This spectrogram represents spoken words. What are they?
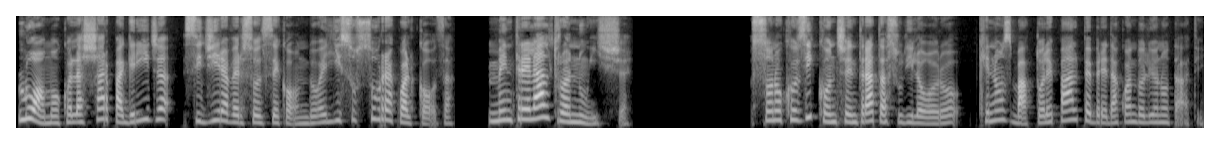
L'uomo con la sciarpa grigia si gira verso il secondo e gli sussurra qualcosa, mentre l'altro annuisce. Sono così concentrata su di loro che non sbatto le palpebre da quando li ho notati.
